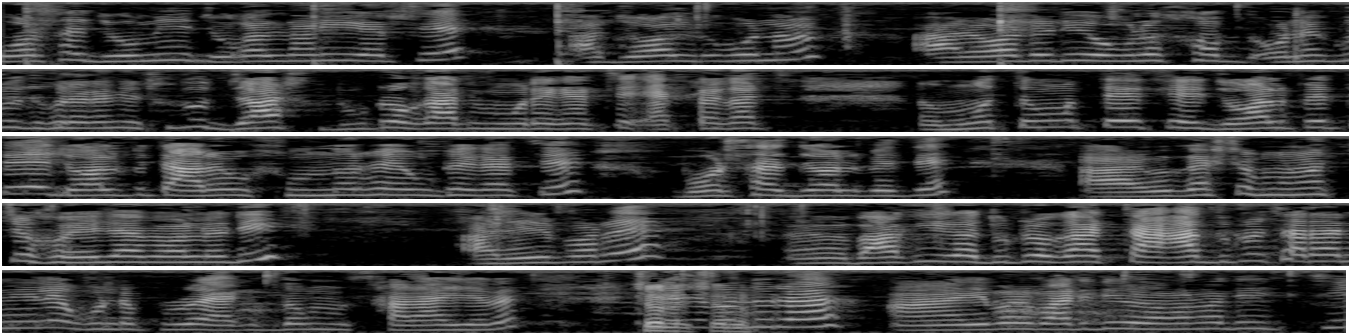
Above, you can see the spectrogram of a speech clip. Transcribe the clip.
বর্ষায় জমিয়ে জোগাল দাঁড়িয়ে গেছে আর জল দেবো না। আর অলরেডি ওগুলো সব অনেকগুলো ধরে গেছে শুধু জাস্ট দুটো গাছ মরে গেছে। একটা গাছ মরতে মরতে সে জল পেতে জল পেতে আরও সুন্দর হয়ে উঠে গেছে বর্ষার জল পেতে। আর ওই গাছটা মনে হচ্ছে হয়ে যাবে অলরেডি আর এরপরে বাকি দুটো গাছ আর দুটো চারা নিলে ওখানটা পুরো একদম সারা হয়ে যাবে। বন্ধুরা এবার বাড়ি দিয়ে রওনা দিচ্ছি।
